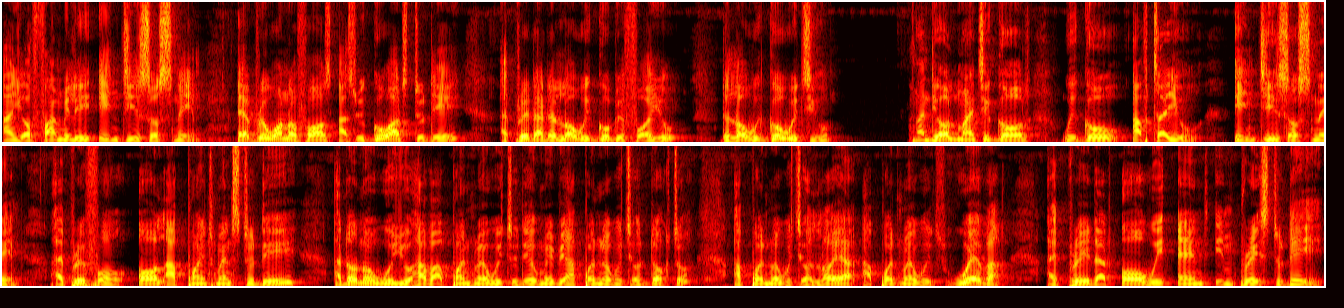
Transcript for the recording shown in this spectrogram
and your family in Jesus' name. Every one of us, as we go out today, I pray that the Lord will go before you, the Lord will go with you, and the Almighty God will go after you. In Jesus' name, I pray for all appointments today. I don't know who you have appointment with today. Maybe appointment with your doctor, appointment with your lawyer, appointment with whoever. I pray that all will end in praise today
